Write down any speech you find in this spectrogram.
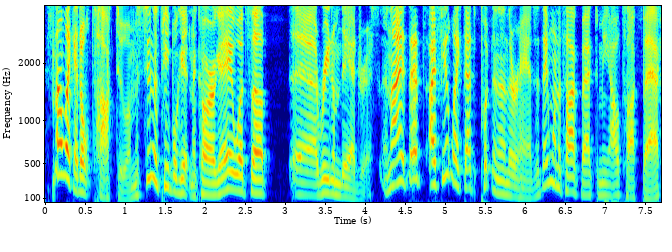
It's not like I don't talk to them. As soon as people get in the car, I go, hey, what's up? Uh, read them the address, and I that's I feel like that's putting it in their hands. If they want to talk back to me, I'll talk back.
